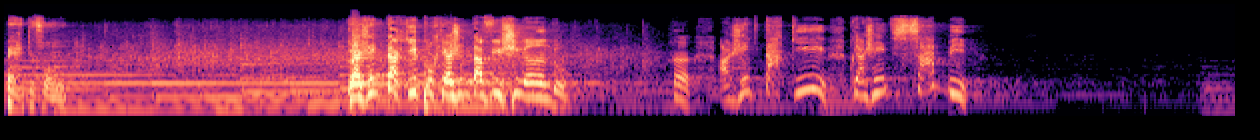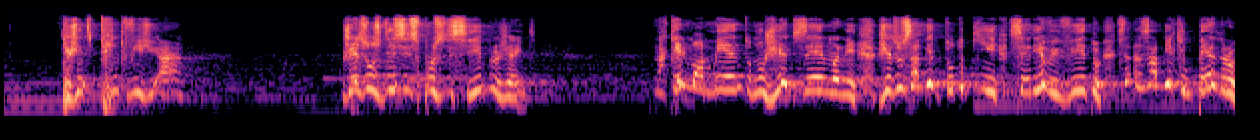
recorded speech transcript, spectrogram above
Perde o voo. E a gente está aqui porque a gente está vigiando. A gente está aqui porque a gente sabe que a gente tem que vigiar. Jesus disse isso para os discípulos, gente. Naquele momento, no Getsemane, Jesus sabia tudo que seria vivido, sabia que Pedro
